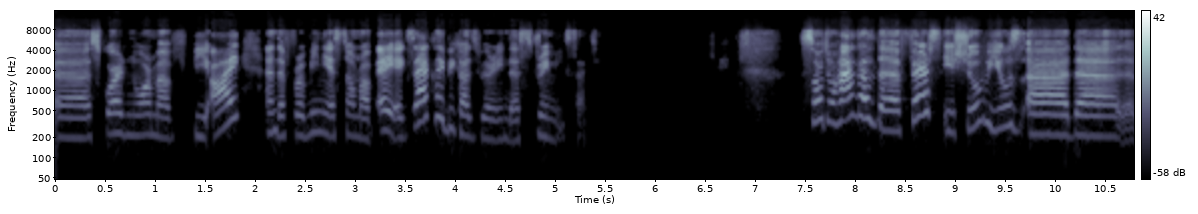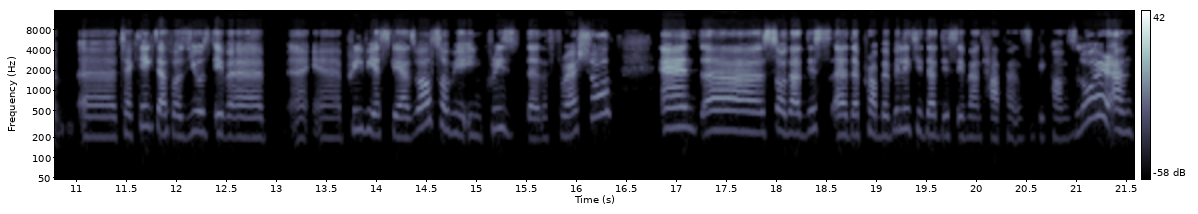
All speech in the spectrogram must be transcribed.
uh, squared norm of BI and the Frobenius norm of A exactly because we're in the streaming setting. So to handle the first issue, we use uh, the uh, technique that was used even, uh, uh, previously as well. So we increase the threshold and uh, so that this uh, the probability that this event happens becomes lower and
